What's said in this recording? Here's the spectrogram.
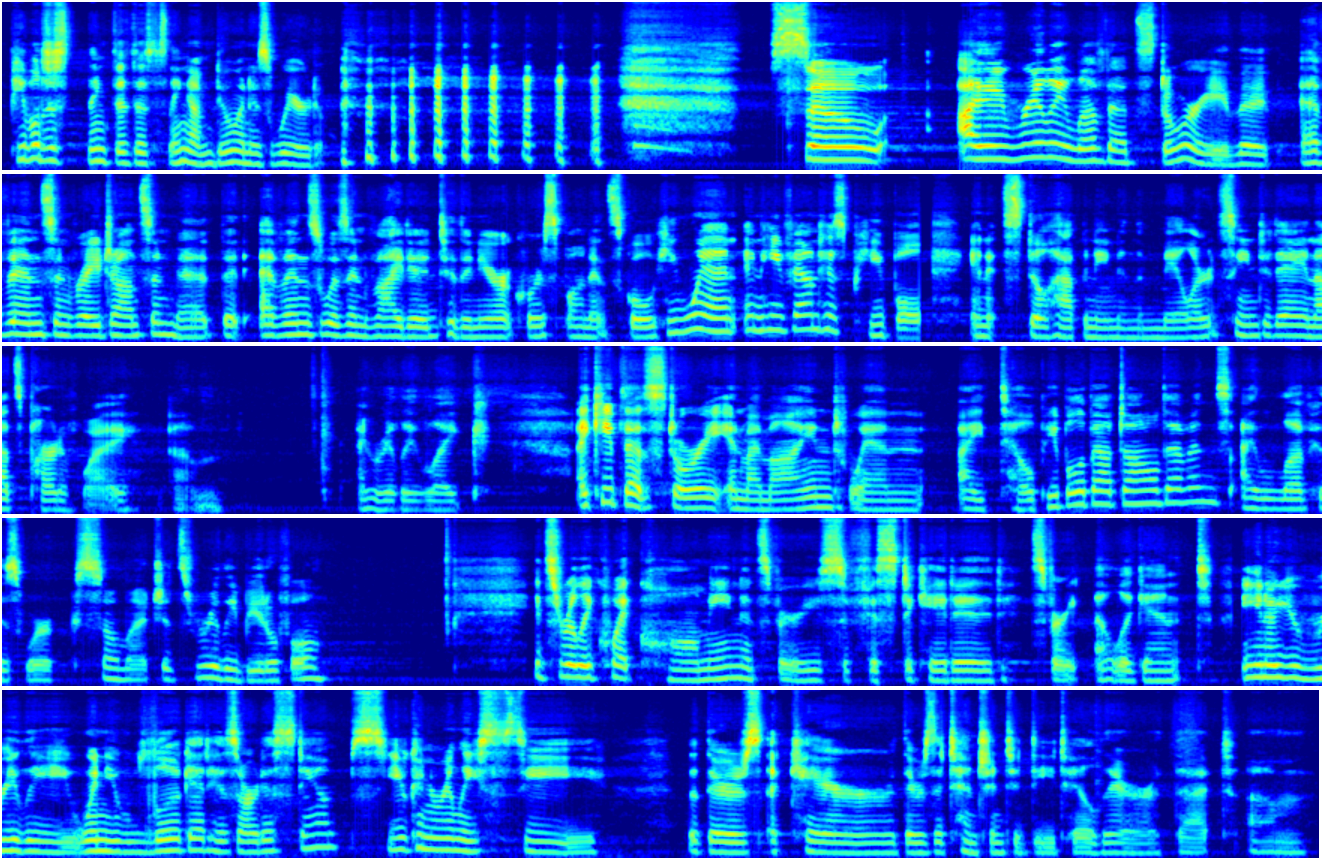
people just think that this thing I'm doing is weird. so I really love that story that Evans and Ray Johnson met, that Evans was invited to the New York Correspondence School. He went and he found his people, and it's still happening in the mail art scene today. And that's part of why um, I really like. I keep that story in my mind when I tell people about Donald Evans. I love his work so much. It's really beautiful it's really quite calming. It's very sophisticated. It's very elegant. You know, you really, when you look at his artist stamps, you can really see that there's a care, there's attention to detail there that um,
